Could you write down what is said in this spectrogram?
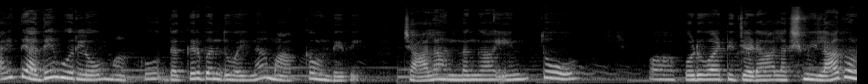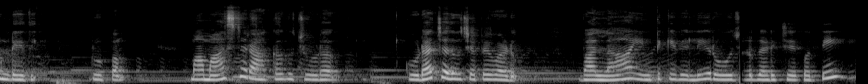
అయితే అదే ఊరిలో మాకు దగ్గర బంధువు అయిన మా అక్క ఉండేది. చాలా అందంగా ఎంతో పొడువాటి జడ లక్ష్మిలాగా ఉండేది రూపం. మా మాస్టర్ అక్కకు చూడ కూడా చదువు చెప్పేవాడు. వాళ్ళ ఇంటికి వెళ్ళి రోజులు గడిచే కొద్దీ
